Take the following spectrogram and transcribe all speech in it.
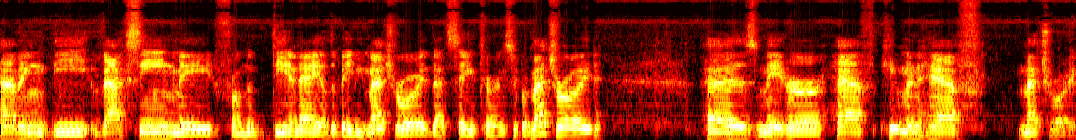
having the vaccine made from the DNA of the baby Metroid that saved her in Super Metroid has made her half human, half Metroid,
